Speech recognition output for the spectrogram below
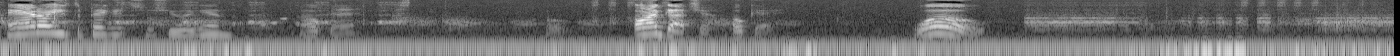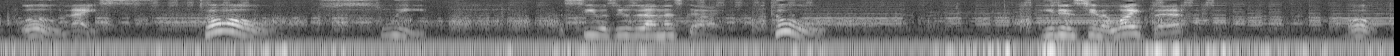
Hey, how do I use the Pegasus shoe again? Okay. Oh. oh, I got you. Okay. Whoa. Whoa, nice. Tool. Sweet. Let's see what's using on this guy. Tool. He didn't seem to like that. Oh.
